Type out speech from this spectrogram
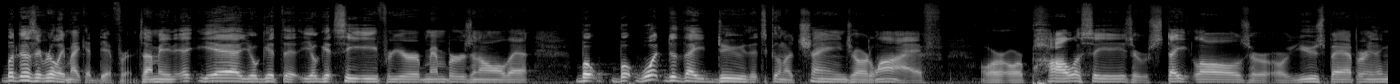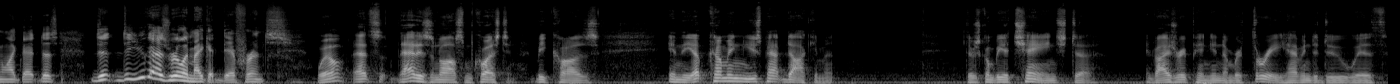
but does it really make a difference? I mean, it, yeah, you'll get the you'll get CE for your members and all that. But but what do they do that's going to change our life? Or, or policies or state laws or, or USPAP or anything like that. Does do, do you guys really make a difference? Well, that's that is an awesome question because in the upcoming USPAP document, there's going to be a change to advisory opinion number three, having to do with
